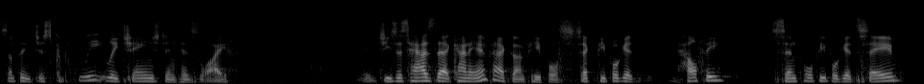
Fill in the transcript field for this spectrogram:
Something just completely changed in his life. Jesus has that kind of impact on people. Sick people get healthy, sinful people get saved.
